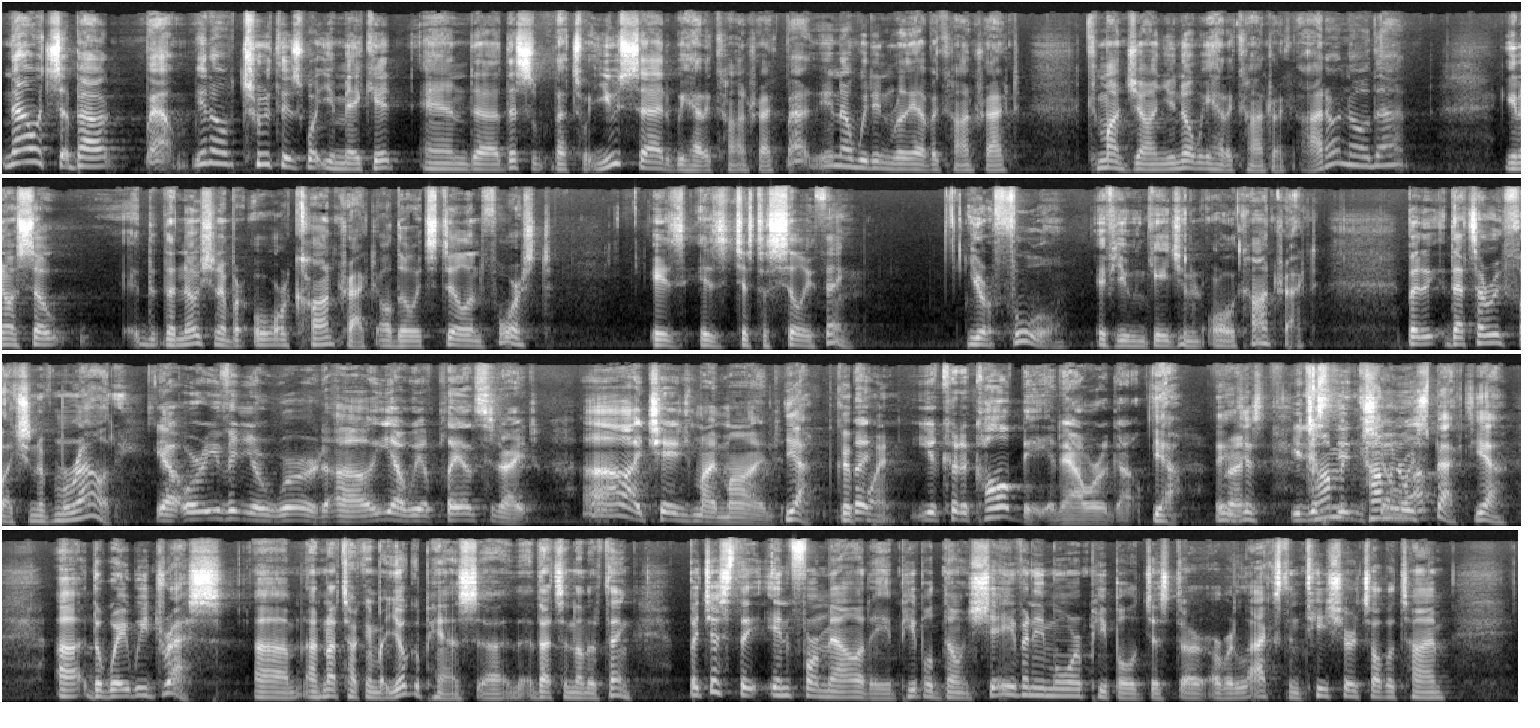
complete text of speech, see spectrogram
Now it's about, well, you know, truth is what you make it, and uh, this that's what you said. We had a contract, but you know, we didn't really have a contract. Come on, John, you know we had a contract. I don't know that. You know, so the, notion of an or contract, although it's still enforced, is is just a silly thing. You're a fool if you engage in an oral contract, but that's a reflection of morality. Yeah, or even your word. Uh, yeah, we have plans tonight. Oh, I changed my mind. Yeah, good But point. You could have called me an hour ago. Yeah, Right. just, You just common, common respect. Yeah, uh, the way we dress. Um, I'm not talking about yoga pants. Uh, that's another thing. But just the informality. People don't shave anymore. People just are, are relaxed in t-shirts all the time.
